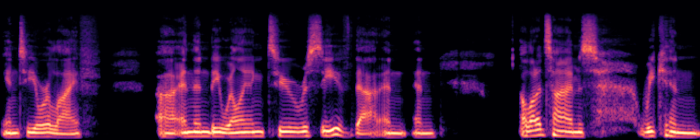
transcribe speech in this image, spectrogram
into your life, uh, and then be willing to receive that. And and a lot of times we can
